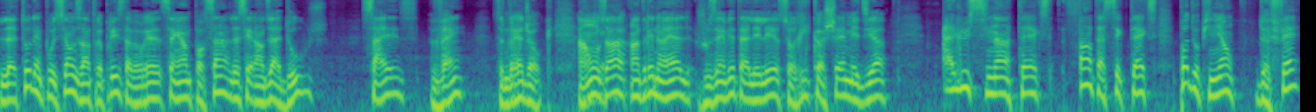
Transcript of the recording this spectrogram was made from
le taux d'imposition des entreprises, c'était à peu près 50 Là, c'est rendu à 12, 16, 20. C'est une vraie joke. À 11 heures, André Noël, je vous invite à aller lire sur Ricochet Média. Hallucinant texte, fantastique texte, pas d'opinion, de faits,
